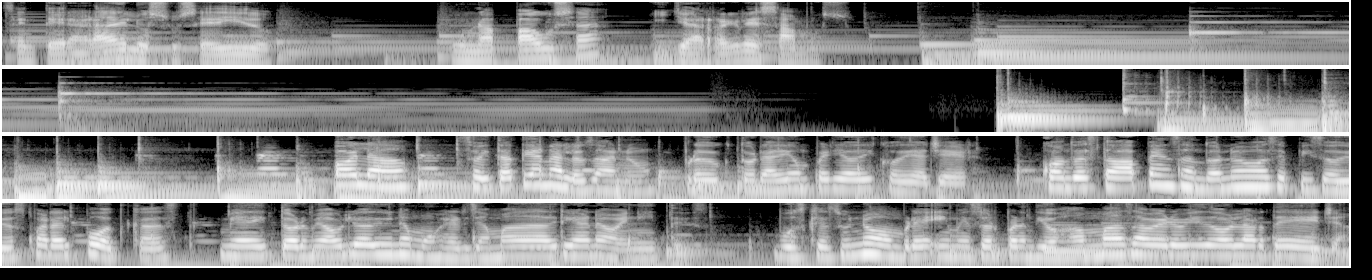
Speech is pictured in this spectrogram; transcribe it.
se enterara de lo sucedido. Una pausa y ya regresamos. Hola, soy Tatiana Lozano, productora de un periódico de ayer. Cuando estaba pensando en nuevos episodios para el podcast, mi editor me habló de una mujer llamada Adriana Benítez. Busqué su nombre y me sorprendió jamás haber oído hablar de ella.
